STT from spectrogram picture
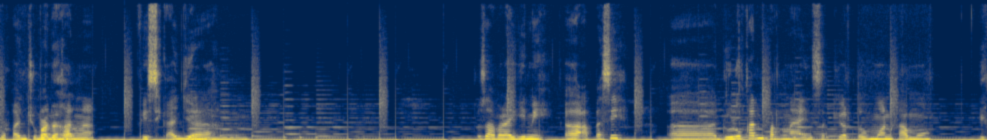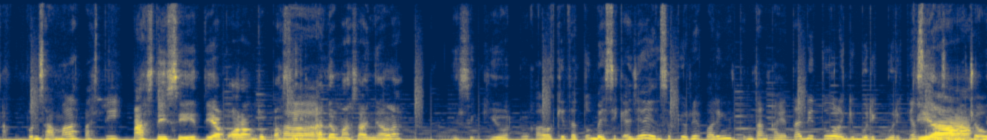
bukan cuma Padahal- karena fisik aja Hmm. Terus apa lagi nih Eh, apa sih Eh, dulu kan pernah insecure tuh mon kamu Ih. aku pun sama lah pasti pasti sih tiap orang tuh pasti Ah. ada masanya lah insecure tuh kalau kita tuh basic aja insecure-nya paling tentang kayak tadi tuh lagi burik-buriknya suka Iya, sama cowok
